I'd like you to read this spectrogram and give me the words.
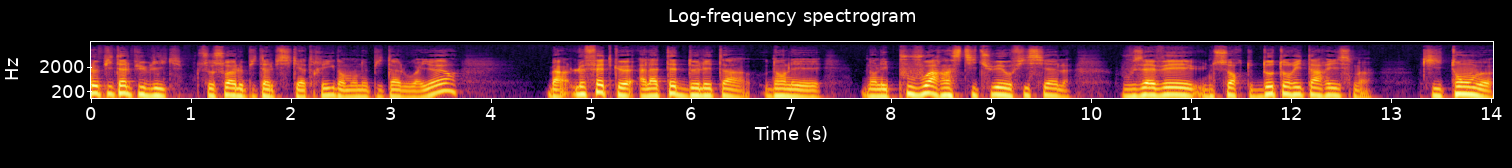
L'hôpital public, que ce soit à l'hôpital psychiatrique, dans mon hôpital ou ailleurs, ben, le fait qu'à la tête de l'État, dans les, dans les pouvoirs institués officiels, vous avez une sorte d'autoritarisme qui tombe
